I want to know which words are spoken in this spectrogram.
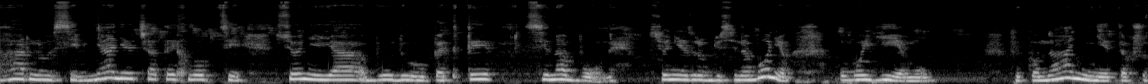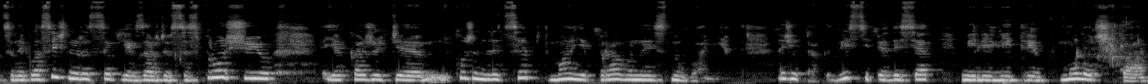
Гарного всім дня, дівчата і хлопці. Сьогодні я буду пекти сінабони. Сьогодні я зроблю сінабонів у моєму виконанні. Так що це не класичний рецепт, як завжди все спрощую. Як кажуть, е, кожен рецепт має право на існування. Значить так, 250 мл молочка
